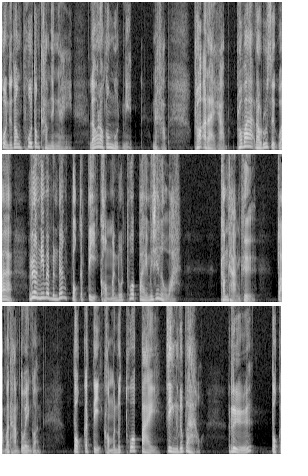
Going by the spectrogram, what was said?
ควรจะต้องพูดต้องทำยังไง แล้วเราก็หงุดหงิดนะครับ เพราะอะไรครับ เพราะว่าเรารู้สึกว่าเรื่องนี้มันเป็นเรื่องปกติของมนุษย์ทั่วไปไม่ใช่เหรอวะคำถามคือ กลับมาถามตัวเองก่อน ปกติของมนุษย์ทั่วไปจริงหรือเปล่า หรือปก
